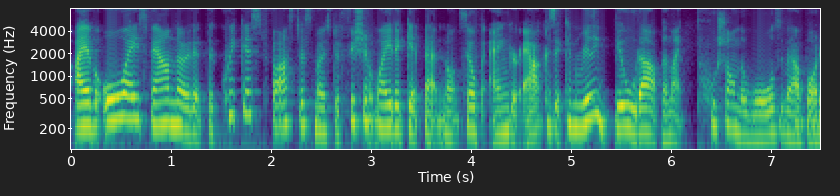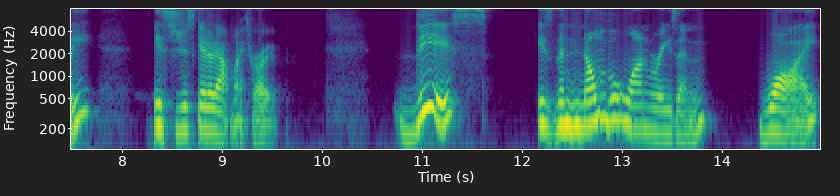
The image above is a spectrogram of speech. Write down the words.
I have always found though that the quickest, fastest, most efficient way to get that not self anger out, because it can really build up and like push on the walls of our body, is to just get it out my throat. This is the number one reason why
